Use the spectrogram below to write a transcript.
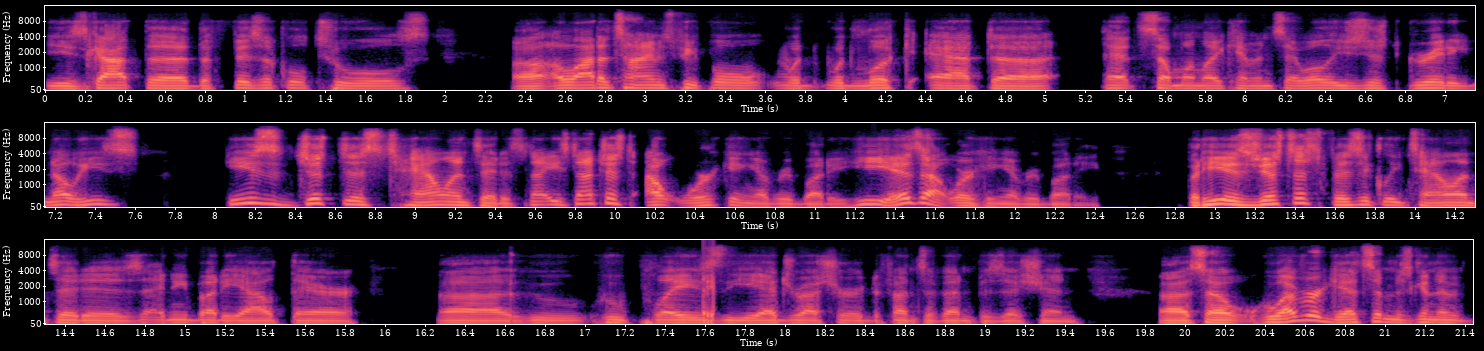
he's got the the physical tools. Uh, a lot of times people would would look at uh, at someone like him and say, "Well, he's just gritty." No, he's he's just as talented. It's not he's not just outworking everybody. He is outworking everybody, but he is just as physically talented as anybody out there uh, who who plays the edge rusher defensive end position. Uh, so whoever gets him is going to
